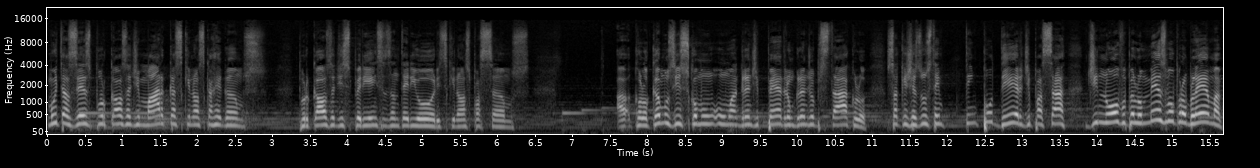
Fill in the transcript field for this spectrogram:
muitas vezes por causa de marcas que nós carregamos, por causa de experiências anteriores que nós passamos. Colocamos isso como uma grande pedra, um grande obstáculo, só que Jesus tem tem poder de passar de novo pelo mesmo problema,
